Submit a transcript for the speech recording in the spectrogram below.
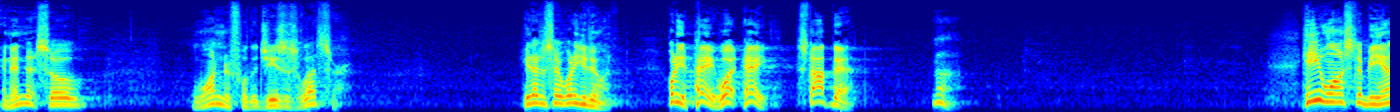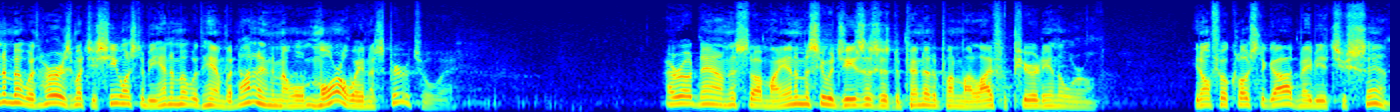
And isn't it so wonderful that Jesus lets her? He doesn't say, What are you doing? What are you? Hey, what? Hey, stop that. No. He wants to be intimate with her as much as she wants to be intimate with him, but not in a moral way, in a spiritual way. I wrote down this thought My intimacy with Jesus is dependent upon my life of purity in the world. You don't feel close to God, maybe it's your sin.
